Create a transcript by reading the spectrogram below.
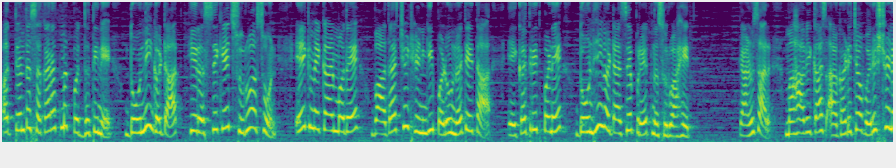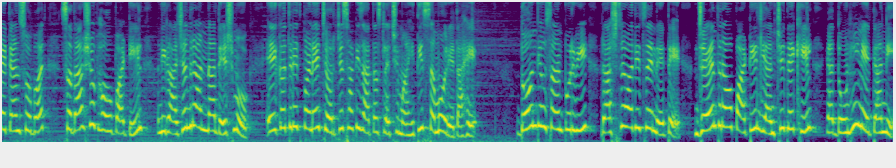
अत्यंत सकारात्मक पद्धतीने दोन्ही गटात ही रस्सीखेच सुरू असून एकमेकांमध्ये वादाची ठिणगी पडू न देता एकत्रितपणे दोन्ही गटाचे प्रयत्न सुरू आहेत. त्यानुसार महाविकास आघाडीच्या वरिष्ठ नेत्यांसोबत सदाशिव भाऊ पाटील आणि राजेंद्र अण्णा देशमुख एकत्रितपणे चर्चेसाठी जात असल्याची माहिती समोर येत आहे. दोन दिवसांपूर्वी राष्ट्रवादीचे नेते जयंतराव पाटील यांची देखील या दोन्ही नेत्यांनी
